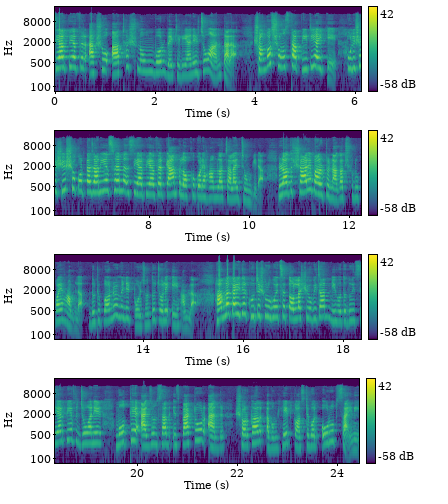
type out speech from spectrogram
সিআরপিএফ এর একশো আঠাশ নম্বর ব্যাটেলিয়ানের জোয়ান তারা। সংবাদ সংস্থা পিটিআই কে পুলিশের শীর্ষ কর্তা জানিয়েছেন সিআরপিএফ এর ক্যাম্প লক্ষ্য করে হামলা চালায় জঙ্গিরা। রাত সাড়ে বারোটা নাগাদ শুরু হয় হামলা। দুটো পনেরো মিনিট পর্যন্ত চলে এই হামলা। হামলাকারীদের খুঁজে শুরু হয়েছে তল্লাশি অভিযান। নিহত দুই সিআরপিএফ জওয়ানের মধ্যে একজন সাব ইন্সপেক্টর অ্যান্ড সরকার এবং হেড কনস্টেবল অরূপ সাইনি।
